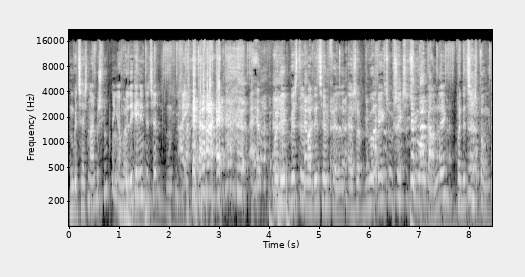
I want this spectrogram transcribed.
Hun kan tage sine egne beslutninger. Hun På vil ligge inde i det telt. Hun, nej, nej, nej, det, hvis det var det tilfælde. Altså, vi var begge to 26 år gamle, ikke? På det tidspunkt.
